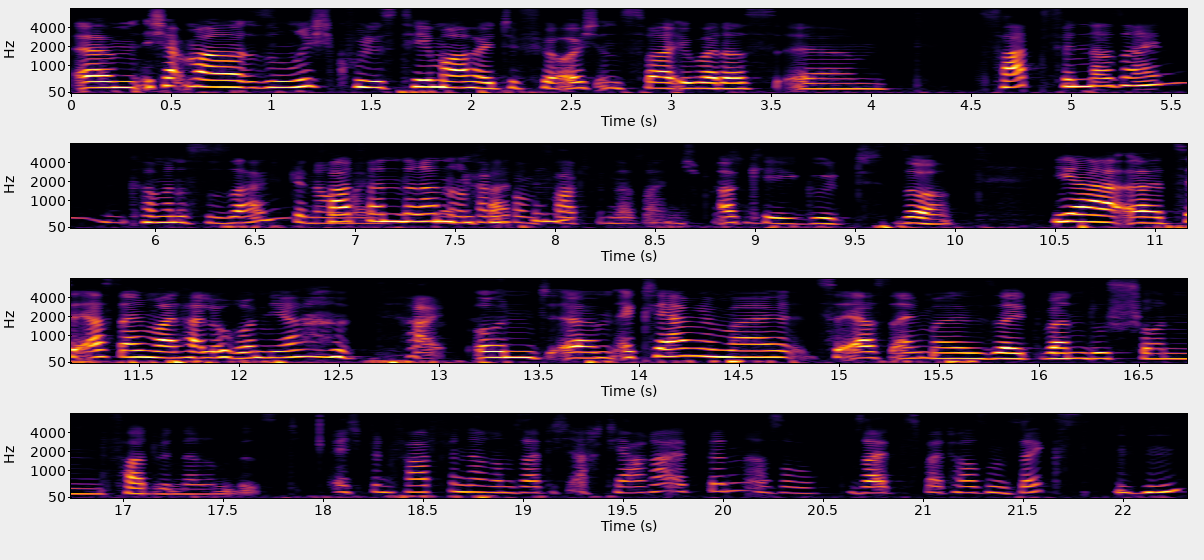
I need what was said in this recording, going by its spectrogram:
Ähm, ich habe mal so ein richtig cooles Thema heute für euch und zwar über das ähm, Pfadfinder sein. Kann man das so sagen? Genau. Pfadfinderin man, man und kann Pfadfinder. vom Pfadfinder sein sprechen. Okay, gut. So. Ja, äh, zuerst einmal hallo Ronja. Hi. Und ähm, erklär mir mal zuerst einmal, seit wann du schon Pfadfinderin bist. Ich bin Pfadfinderin, seit ich acht Jahre alt bin, also seit 2006. Mhm.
